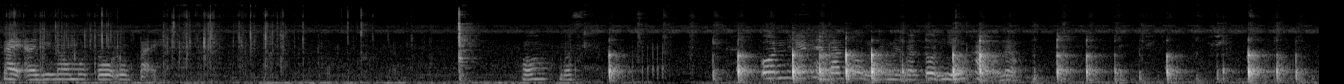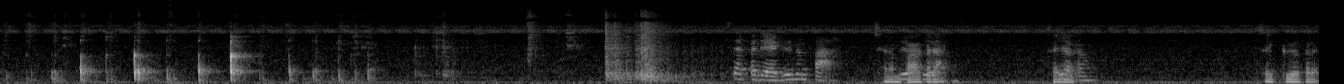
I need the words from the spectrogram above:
ใส่อายิโนโมโตะลงไปพอบ่ก้นเฮ็ดให้บ้านต้นทำให้บ้านต้นหิวข้าวแล้ว ใส่ปลาแดกด้วยน้ำปลาใส่น้ำปลาก็ได้ใส่เลือกเอาใส่เกลือก็ได้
